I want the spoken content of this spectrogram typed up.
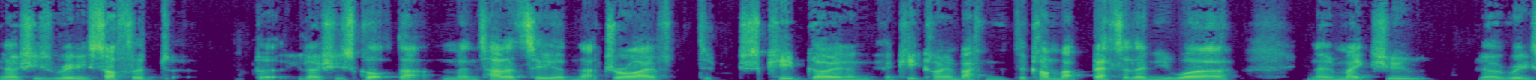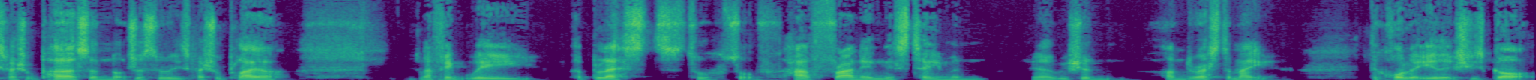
You know, she's really suffered, but you know, she's got that mentality and that drive to just keep going and, and keep coming back and to come back better than you were. You know, makes you you know a really special person, not just a really special player. And I think we are blessed to sort of have Fran in this team, and you know, we shouldn't underestimate the quality that she's got.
